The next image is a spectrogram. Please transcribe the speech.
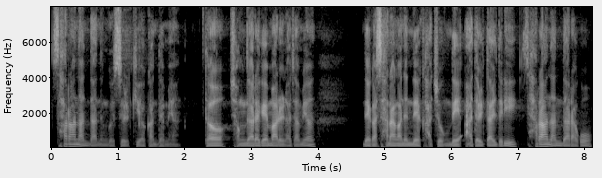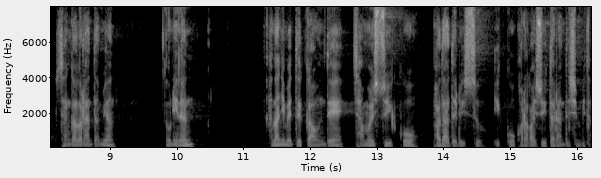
살아난다는 것을 기억한다면 더 적나라하게 말을 하자면 내가 사랑하는 내 가족, 내 아들, 딸들이 살아난다라고 생각을 한다면 우리는 하나님의 뜻 가운데 참을 수 있고 받아들일 수 있고 걸어갈 수 있다는 뜻입니다.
